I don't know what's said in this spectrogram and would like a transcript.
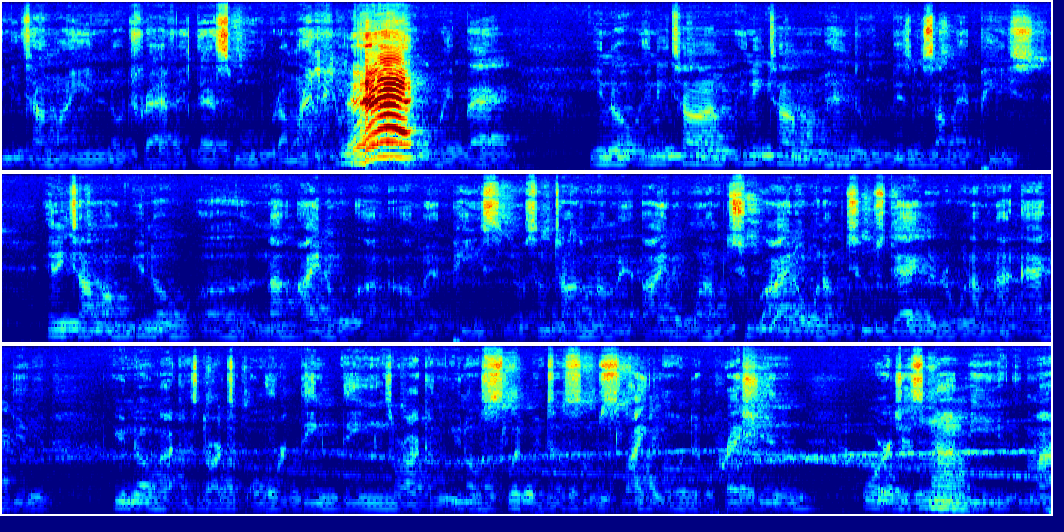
anytime I ain't in no traffic, that's smooth. But I might be on my way back. You know, anytime, anytime I'm handling business, I'm at peace. Anytime I'm, you know, uh, not idle, I'm, I'm at peace. You know, sometimes when I'm at idle, when I'm too idle, when I'm too stagnant, or when I'm not active, you know, I can start to overthink things, or I can, you know, slip into some slight little depression, or just not be my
